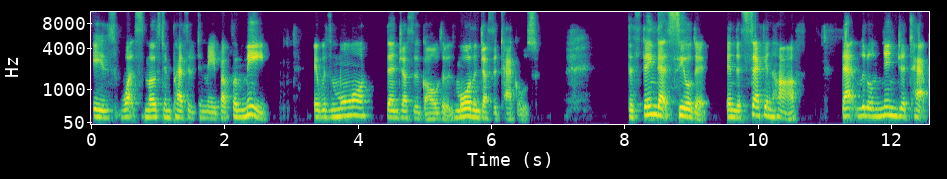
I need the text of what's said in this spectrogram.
is what's most impressive to me. But for me, it was more than just the goals, it was more than just the tackles. The thing that sealed it in the second half, that little ninja tap.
